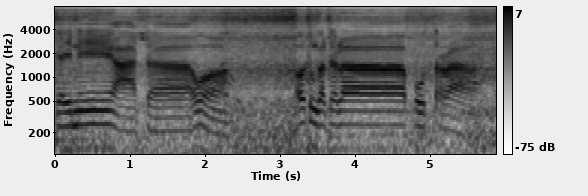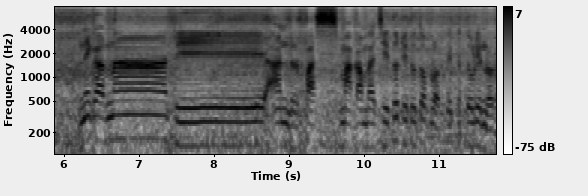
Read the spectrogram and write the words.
Ya ini ada oh oh tunggal dala putra ini karena di underpass makam haji itu ditutup lor dibetulin lor.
